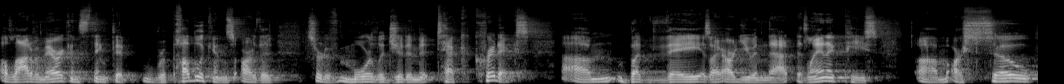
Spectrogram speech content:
a lot of Americans think that Republicans are the sort of more legitimate tech critics. Um, but they, as I argue in that Atlantic piece, um, are so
